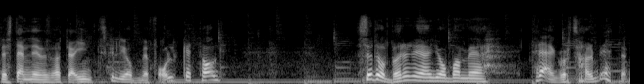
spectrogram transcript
bestämde mig för att jag inte skulle jobba med folk ett tag. Så då började jag jobba med trädgårdsarbeten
